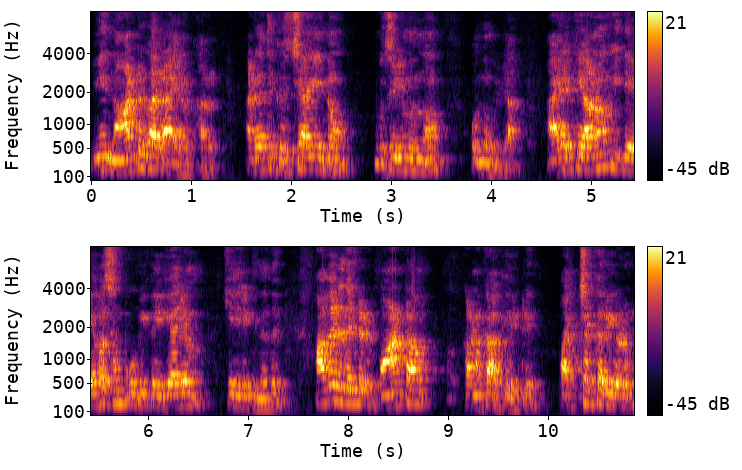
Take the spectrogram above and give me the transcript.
ഈ നാട്ടുകാരായ ആൾക്കാർ അതിനകത്ത് ക്രിസ്ത്യാനിന്നോ മുസ്ലിമെന്നോ ഒന്നുമില്ല. ആരൊക്കെയാണോ ഈ ദേവസ്വം ഭൂമി കൈകാര്യം ചെയ്തിരിക്കുന്നത് അവരതിന്റെ ഒരു പാട്ടം കണക്കാക്കിയിട്ട് പച്ചക്കറികളും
